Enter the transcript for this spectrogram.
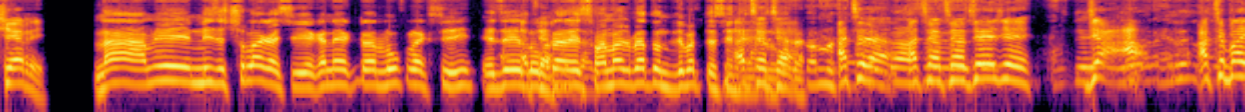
শেয়ারে না আমি নিজস্ব লাগাইছি এখানে একটা লোক রাখছি এই যে আচ্ছা। লোকটা এই ছয় মাস বেতন দিতে পারতেছি না। আচ্ছা আচ্ছা আচ্ছা আচ্ছা আচ্ছা আচ্ছা এই যে যে আচ্ছা ভাই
